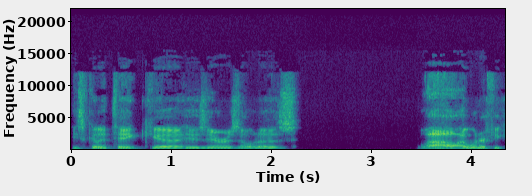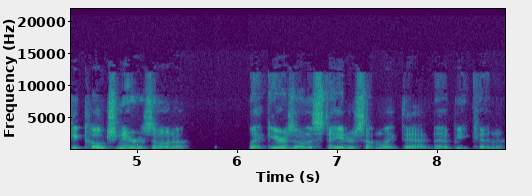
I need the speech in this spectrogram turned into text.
he's going to take uh, his Arizona's. Wow, I wonder if he could coach in Arizona, like Arizona State or something like that. That'd be kind of.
